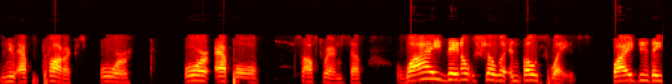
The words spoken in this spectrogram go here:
the new Apple products or or Apple software and stuff, why they don't show it in both ways? Why do they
